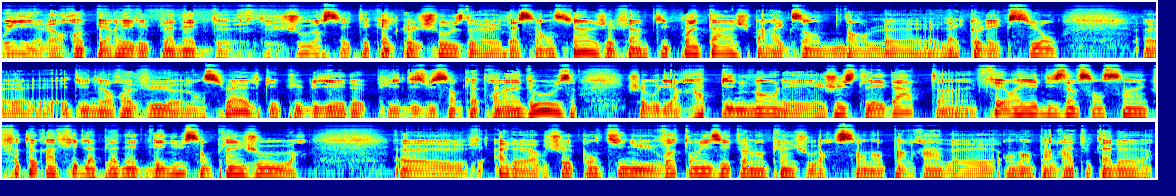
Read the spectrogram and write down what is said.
oui, alors repérer les planètes de, de jour, c'était quelque chose d'assez ancien. J'ai fait un petit pointage, par exemple, dans le, la collection euh, d'une revue mensuelle qui est publiée depuis 1892. Je vais vous lire rapidement les juste les dates. Hein. Février 1905, photographie de la planète Vénus en plein jour. Euh, alors, je continue. Voitons les étoiles en plein jour? Ça, on en parlera, euh, on en parlera tout à l'heure.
